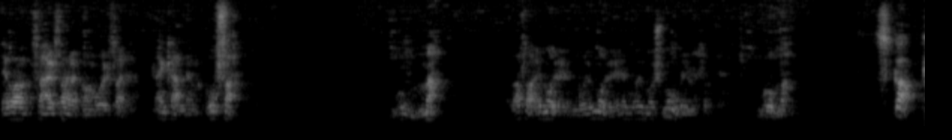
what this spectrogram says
Det var farfar och morfar. Den kallade Hoffa. Gomma. Det var farmor, mormor eller mormors mor eller sånt. Gomma. Skak.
